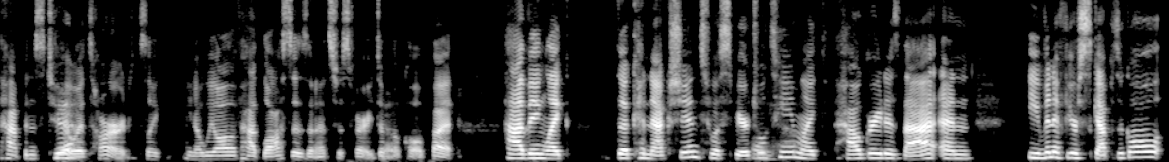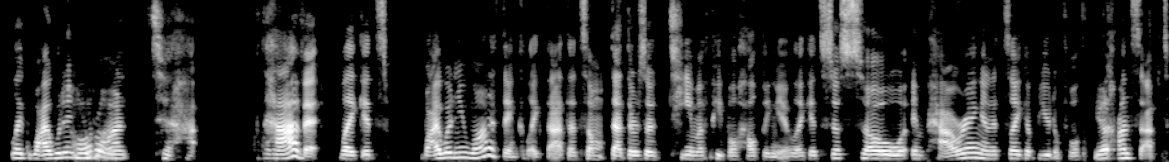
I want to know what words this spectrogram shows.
happens too. Yeah. It's hard. It's like, you know, we all have had losses and it's just very difficult, yeah. but having like the connection to a spiritual oh, yeah. team like how great is that and even if you're skeptical like why wouldn't totally. you want to ha- have it like it's why wouldn't you want to think like that that some that there's a team of people helping you like it's just so empowering and it's like a beautiful yep. concept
